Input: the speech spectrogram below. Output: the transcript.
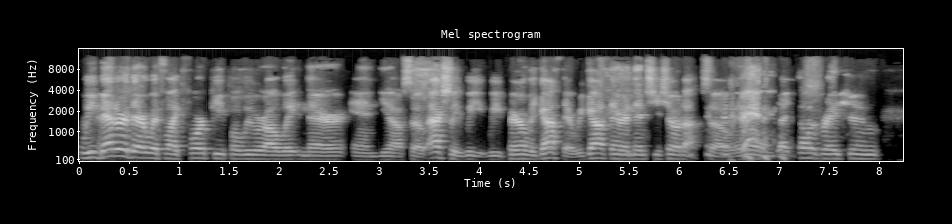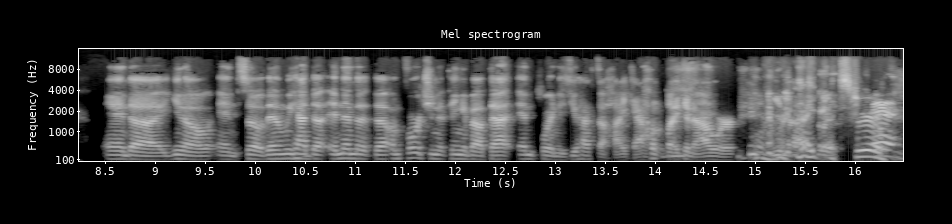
we met her there with like four people. We were all waiting there, and you know, so actually, we we barely got there. We got there, and then she showed up. So, and then like celebration, and uh, you know, and so then we had the, and then the, the unfortunate thing about that endpoint is you have to hike out like an hour. You know? right that's true And,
